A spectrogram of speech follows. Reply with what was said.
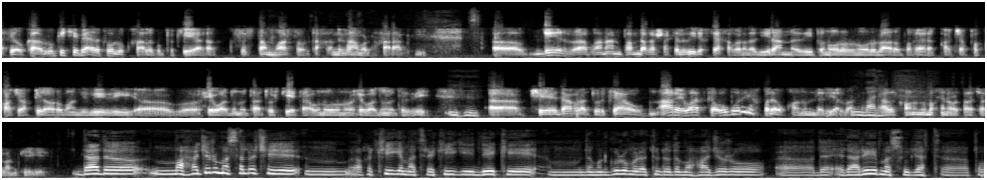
د یو کار وکړي چې بیا د ټولو خلکو په کې هغه سیستم ورته ورته نظام ورته خراب کړي ډیر افغانان په دغه شکل وی رښتیا خبره ده ایران نه دی په نورو نورو لارو په غیر قاچاق په قاچاقي لارو باندې دی هیوادونو ته ترکیه ته او نورو نورو هیوادونو ته دی چې دا غلا ترکیه او هر هیواد کا وګوري خپل قانون لري البته هغه قانون مخې نه ورته چلن کیږي دا د مهاجرو مسله چې هغه کیږي مطرح کیږي د کې د ملګرو ملتونو د مهاجرو د ادارې مسولیت په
